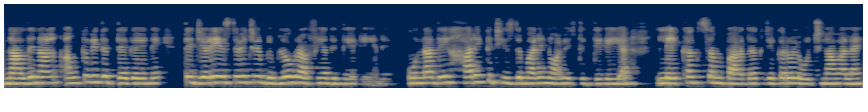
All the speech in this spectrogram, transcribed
ਨਾਲ ਦੇ ਨਾਲ ਅੰਕ ਵੀ ਦਿੱਤੇ ਗਏ ਨੇ, ਤੇ ਜਿਹੜੇ ਇਸ ਦੇ ਵਿੱਚ ਬਿਬਲੋਗ੍ਰਾਫੀਆਂ ਦਿੱਤੀਆਂ ਗਈਆਂ ਨੇ। ਉਹਨਾਂ ਦੇ ਹਰ ਇੱਕ ਚੀਜ਼ ਦੇ ਬਾਰੇ ਨੌਲੇਜ ਦਿੱਤੀ ਗਈ ਹੈ। ਲੇਖਕ, ਸੰਪਾਦਕ, ਜੇਕਰ ਆਲੋਚਨਾ ਵਾਲਾ ਹੈ,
